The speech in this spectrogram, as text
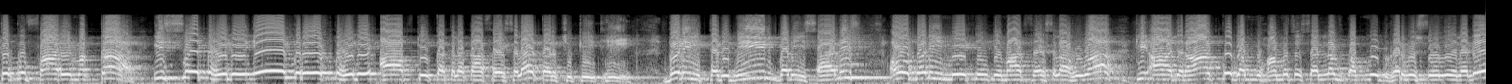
تو کفار مکہ اس سے پہلے، ایک روز پہلے آپ کے قتل کا فیصلہ کر چکی تھی۔ بڑی تدبیر، بڑی سازش اور بڑی میٹنگ کے بعد فیصلہ ہوا کہ آج رات کو جب محمد صلی اللہ علیہ وسلم اپنے گھر میں سونے لگے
